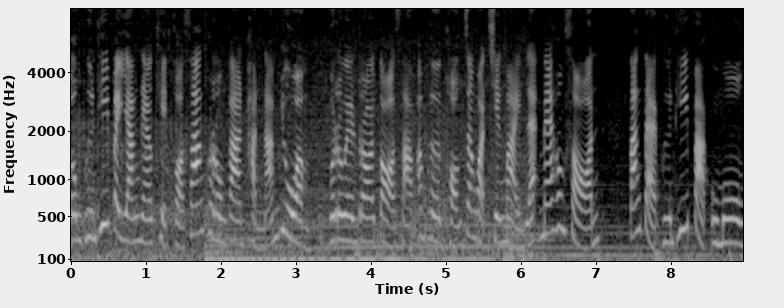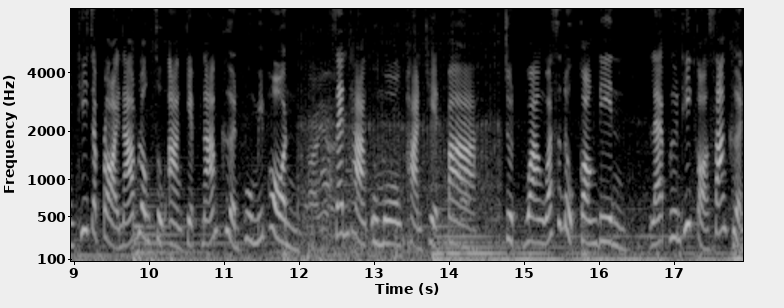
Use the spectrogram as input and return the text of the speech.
ลงพื้นที่ไปยังแนวเขตก่อสร้างโครงการผันน้ำยวม บริเวณรอยต่อ 3 อำเภอของจังหวัดเชียงใหม่และแม่ฮ่องสอน ตั้งแต่พื้นที่ปากอุโมงค์ที่จะปล่อยน้ำลงสู่อ่างเก็บน้ำเขื่อนภูมิพล เส้นทางอุโมงค์ผ่านเขตป่า จุดวางวัสดุกองดิน และพื้นที่ก่อสร้างเขื่อน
